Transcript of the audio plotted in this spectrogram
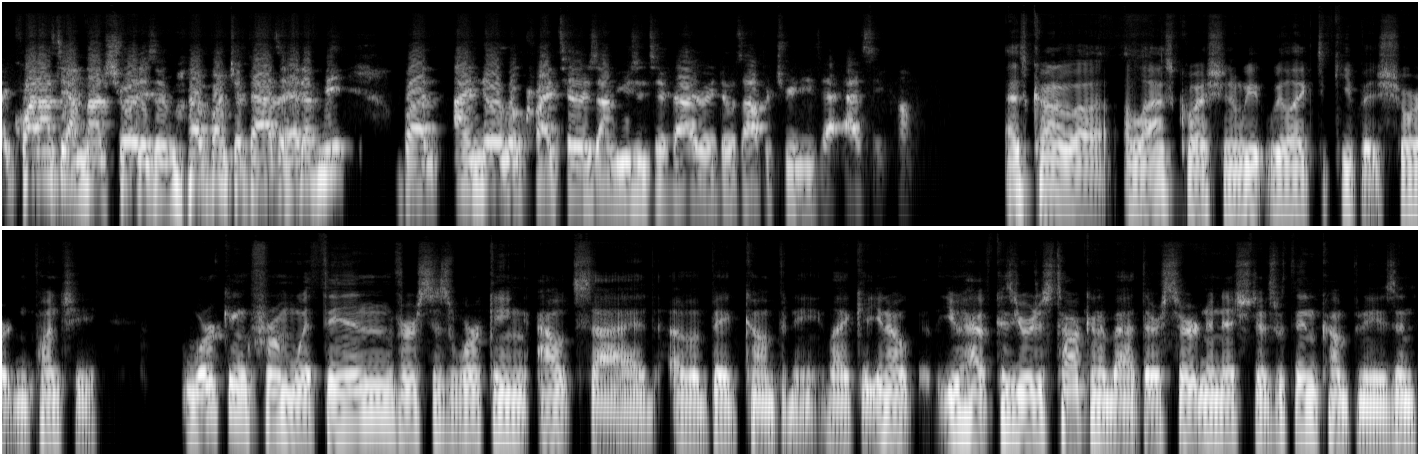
uh, quite honestly, I'm not sure. There's a, a bunch of paths ahead of me, but I know what criteria I'm using to evaluate those opportunities as they come. As kind of a, a last question, we, we like to keep it short and punchy working from within versus working outside of a big company. Like you know you have because you were just talking about there are certain initiatives within companies and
